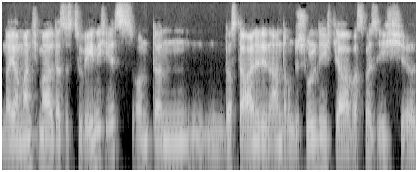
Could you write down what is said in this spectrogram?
naja, manchmal, dass es zu wenig ist und dann, dass der eine den anderen beschuldigt, ja, was weiß ich, äh,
